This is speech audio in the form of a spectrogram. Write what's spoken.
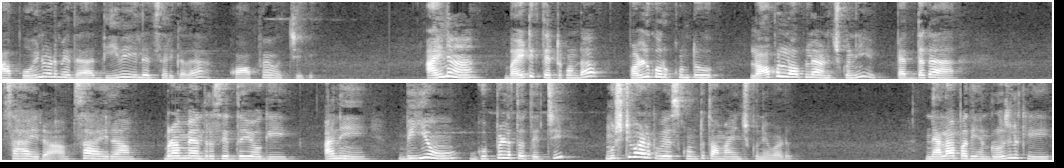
ఆ పోయినోడి మీద దీవేయలేదు సరికదా? కోపమే వచ్చేది. అయినా బయటికి తిట్టకుండా పళ్ళు కొరుక్కుంటూ లోపల లోపలే అణుచుకుని పెద్దగా సాయిరామ్ సాయిరామ్ బ్రహ్మేంద్ర సిద్ధయోగి అని బియ్యం గుప్పిళ్ళతో తెచ్చి ముష్టి వాళ్ళకు వేసుకుంటూ తమాయించుకునేవాడు. నెల పదిహేను రోజులకి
